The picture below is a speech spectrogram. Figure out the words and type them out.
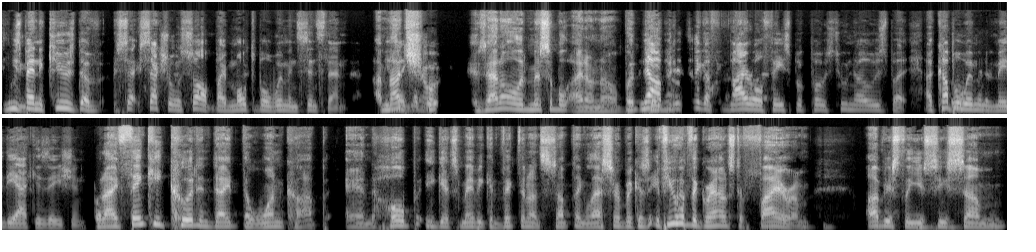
he's been accused of se- sexual assault by multiple women since then. I'm he's not like a- sure. Is that all admissible? I don't know, but No, but, but it's like a viral Facebook post. Who knows? But a couple women have made the accusation. but I think he could indict the one cop and hope he gets maybe convicted on something lesser. Because if you have the grounds to fire him, obviously you see some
